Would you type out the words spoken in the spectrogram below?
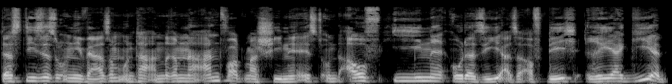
dass dieses Universum unter anderem eine Antwortmaschine ist und auf ihn oder sie, also auf dich, reagiert.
